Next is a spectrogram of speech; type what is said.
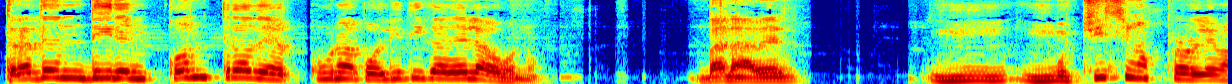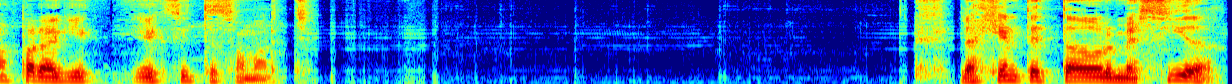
Traten de ir en contra de alguna política de la ONU. Van a ver muchísimos problemas para que exista esa marcha. La gente está adormecida,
